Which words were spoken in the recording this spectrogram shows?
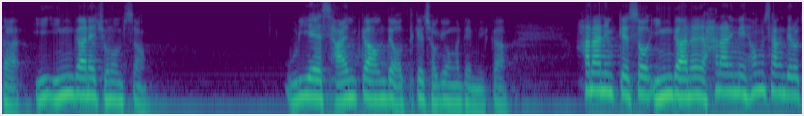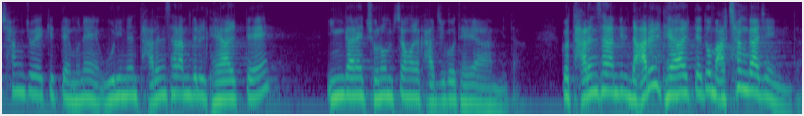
자, 이 인간의 존엄성 우리의 삶 가운데 어떻게 적용됩니까? 하나님께서 인간을 하나님의 형상대로 창조했기 때문에 우리는 다른 사람들을 대할 때 인간의 존엄성을 가지고 대해야 합니다. 그 다른 사람들이 나를 대할 때도 마찬가지입니다.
